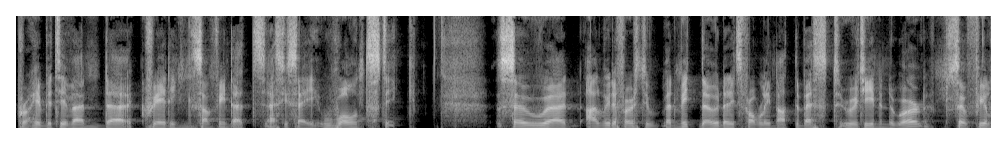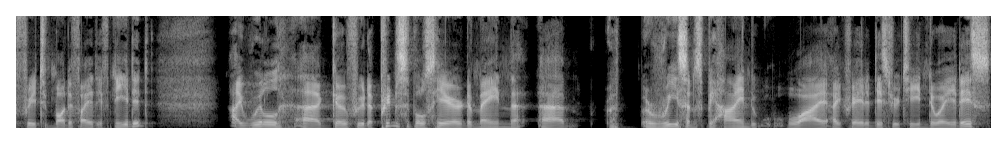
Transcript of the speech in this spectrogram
prohibitive and uh, creating something that, as you say, won't stick. So uh, I'll be the first to admit, though, that it's probably not the best routine in the world. So feel free to modify it if needed. I will uh, go through the principles here, the main uh, reasons behind why I created this routine the way it is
